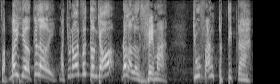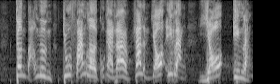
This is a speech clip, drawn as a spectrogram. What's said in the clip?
Và bây giờ cái lời mà Chúa nói với cơn gió, đó là lời rema. Chúa phán trực tiếp ra. Cơn bão ngưng Chúa phán lời của Ngài ra ra lệnh gió yên lặng, gió yên lặng.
